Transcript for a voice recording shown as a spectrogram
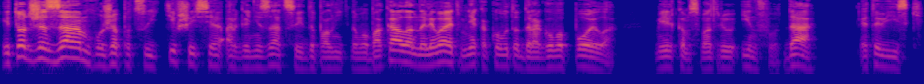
И тот же зам, уже подсуетившийся организацией дополнительного бокала, наливает мне какого-то дорогого пойла. Мельком смотрю инфу. Да, это виски.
